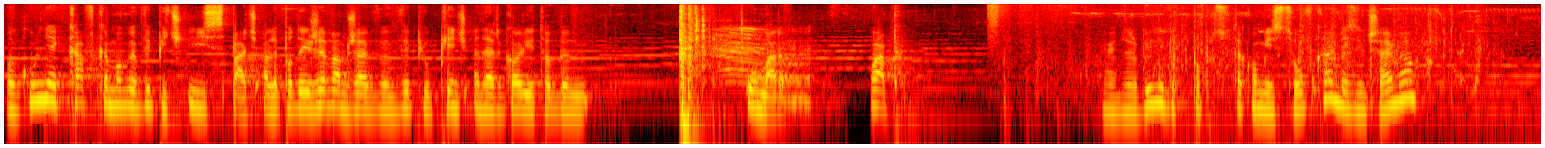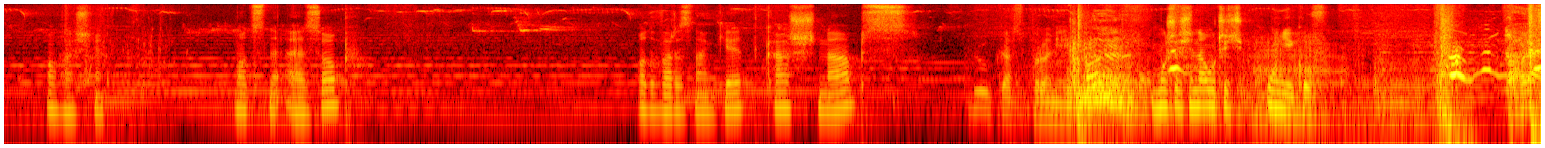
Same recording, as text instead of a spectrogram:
Ogólnie kawkę mogę wypić i spać, ale podejrzewam, że jakbym wypił 5 energoli, to bym umarł. Łap. Nie wiem, zrobiliby po prostu taką miejscówkę bez niczego? O właśnie. Mocny ezop. Odwar z nagietka, sznaps. Muszę się nauczyć uników. Dobra.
